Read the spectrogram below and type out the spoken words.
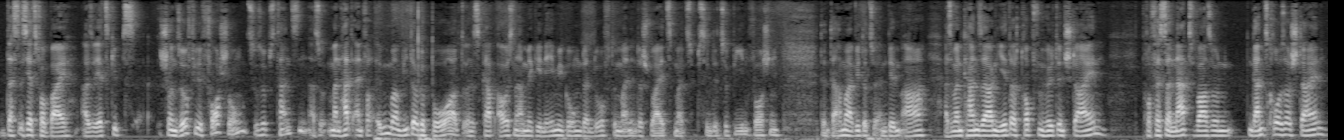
das ist jetzt vorbei. Also jetzt gibt es schon so viel Forschung zu Substanzen. Also man hat einfach immer wieder gebohrt und es gab Ausnahmegenehmigungen. Dann durfte man in der Schweiz mal zu Psilocybin forschen, dann da mal wieder zu MDMA. Also man kann sagen, jeder Tropfen hüllt den Stein. Professor Natt war so ein ganz großer Stein.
